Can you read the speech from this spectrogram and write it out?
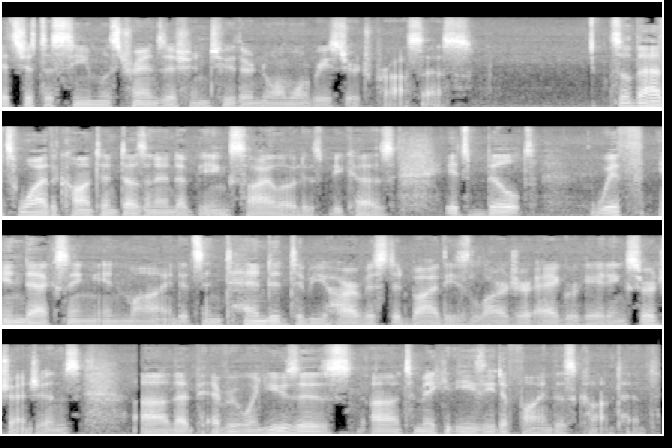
it's just a seamless transition to their normal research process. So that's why the content doesn't end up being siloed, is because it's built with indexing in mind. It's intended to be harvested by these larger aggregating search engines uh, that everyone uses uh, to make it easy to find this content.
